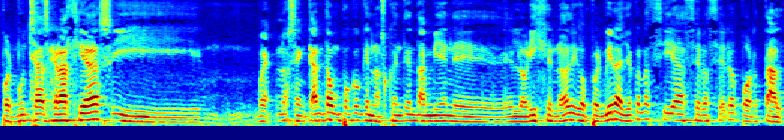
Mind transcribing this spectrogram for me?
Pues muchas gracias y bueno, nos encanta un poco que nos cuenten también eh, el origen, ¿no? Digo, pues mira, yo conocí a 00 por tal.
